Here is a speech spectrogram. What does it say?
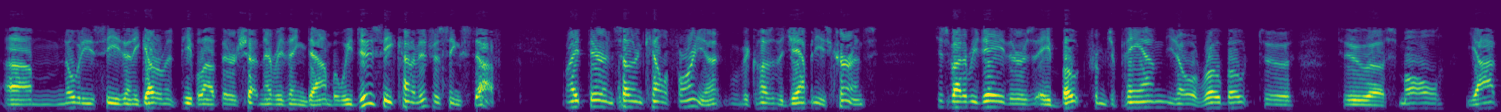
Um, nobody sees any government people out there shutting everything down, but we do see kind of interesting stuff right there in Southern California because of the Japanese currents. Just about every day there's a boat from Japan, you know, a rowboat to to uh, small yachts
